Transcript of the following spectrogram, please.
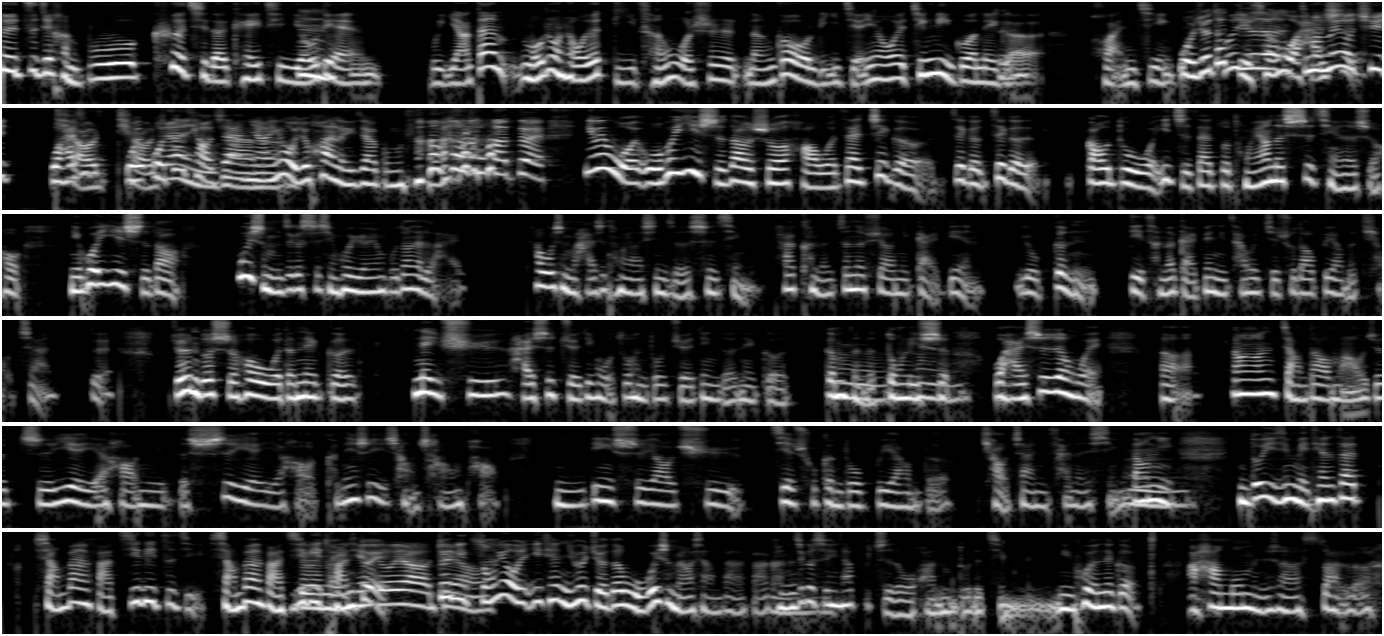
对自己很不客气的 Katie 有点不一样，但某种程度，我觉得底层我是能够理解，因为我也经历过那个环境。我觉得底层我还没有去，我还是我我在挑战呀，因为我就换了一家公司。对，因为我我会意识到说，好，我在这个这个这个高度，我一直在做同样的事情的时候，你会意识到为什么这个事情会源源不断的来，它为什么还是同样性质的事情，它可能真的需要你改变，有更。底层的改变，你才会接触到不一样的挑战。对我觉得很多时候，我的那个内驱还是决定我做很多决定的那个根本的动力，是我还是认为，呃，刚刚讲到嘛，我觉得职业也好，你的事业也好，肯定是一场长跑，你一定是要去接触更多不一样的挑战，你才能行。当你你都已经每天在。想办法激励自己，想办法激励团队。对你总有一天你会觉得我为什么要想办法？可能这个事情它不值得我花那么多的精力。你会有那个啊哈 moment 就想算了。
